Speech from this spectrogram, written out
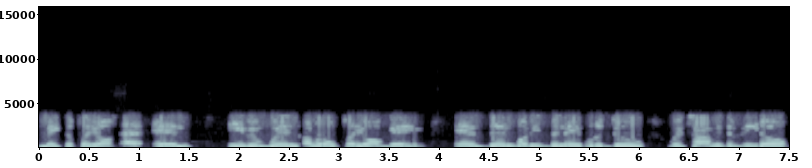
make the playoffs at, and even win a road playoff game. And then what he's been able to do with Tommy DeVito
